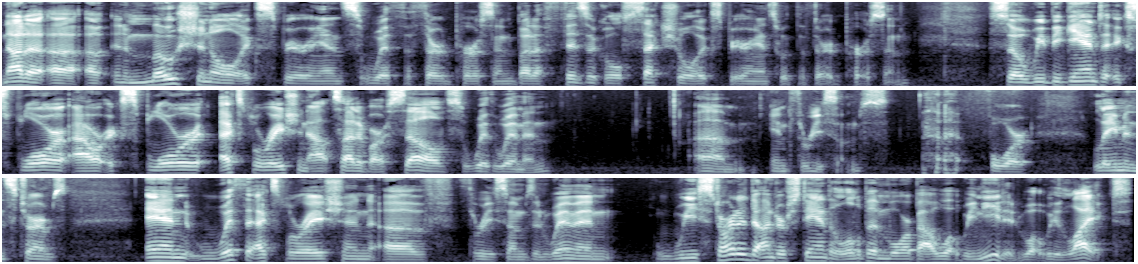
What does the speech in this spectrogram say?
not a, a, an emotional experience with the third person, but a physical sexual experience with the third person. So we began to explore our explore exploration outside of ourselves with women um, in threesomes, for layman's terms. And with the exploration of threesomes and women, we started to understand a little bit more about what we needed, what we liked,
